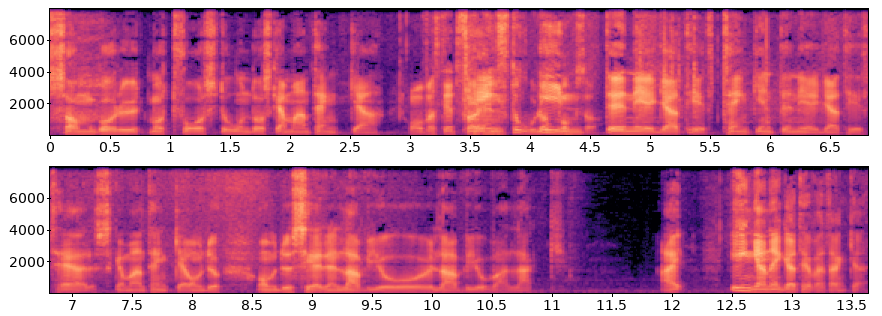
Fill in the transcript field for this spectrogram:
Som går ut mot två ston, då ska man tänka Ja, fast det är ett för en Tänk storlopp inte också. negativt. Tänk inte negativt här. Ska man tänka om du, om du ser en Lavio, Lavio Vallack. Nej, inga negativa tankar.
